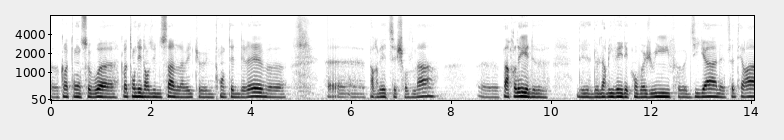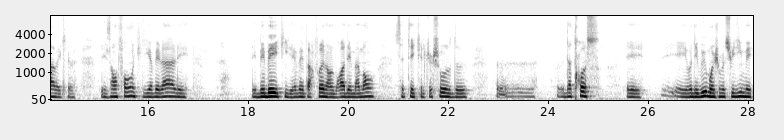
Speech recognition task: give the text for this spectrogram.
euh, quand on se voit, quand on est dans une salle avec une trentaine d'élèves, euh, euh, parler de ces choses-là, parler de, de, l'arrivée des convois juifs, Zigan, etc., avec les enfants qu'il y avait là, les, les bébés qu'il y avait parfois dans le bras des mamans, c'était quelque chose de d'atroce. Et et au début, moi, je me suis dit, mais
